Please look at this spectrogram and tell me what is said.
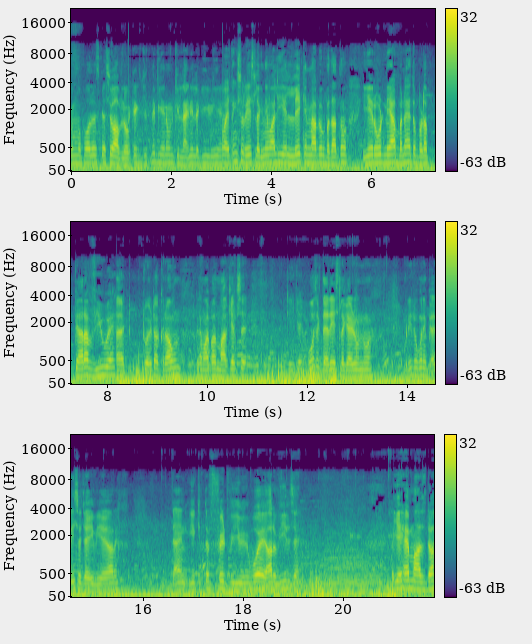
फॉलोअर्स कैसे हो आप लोग? जितने भी है ना, उनकी लाइनें लगी हुई हैं। आई थिंक सो रेस लगने वाली है, लेकिन मैं आप लोग बताता हूँ, ये रोड नया बना है तो बड़ा प्यारा व्यू है। टोयोटा क्राउन फिर हमारे पास मार्केट्स है ठीक है, हो सकता है रेस लगे आई डोंट नो बड़ी लोगों ने प्यारी सजाई हुई है यार। डैन ये कितना फिट वो है यार व्हील्स है। ये है माजडा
